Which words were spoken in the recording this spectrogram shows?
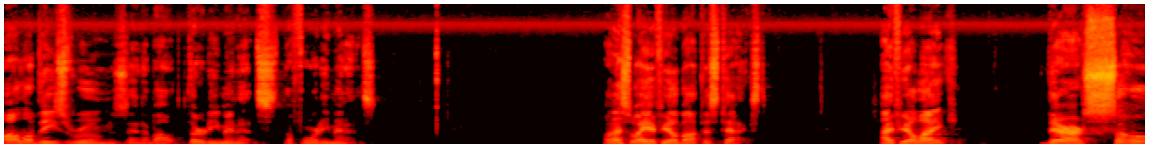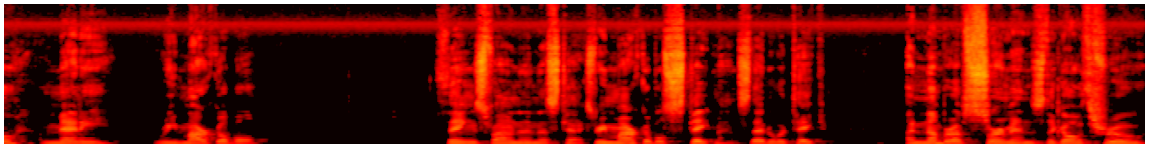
all of these rooms in about 30 minutes to 40 minutes? Well, that's the way I feel about this text. I feel like there are so many remarkable things found in this text, remarkable statements that it would take a number of sermons to go through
